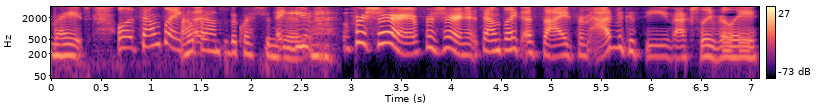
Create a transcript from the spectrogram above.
Right. Well, it sounds like I hope uh, I answered the question. You, for sure, for sure. And it sounds like aside from advocacy, you've actually really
